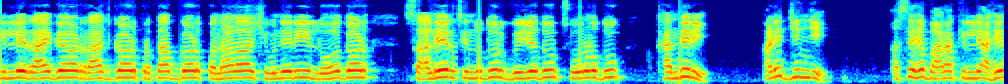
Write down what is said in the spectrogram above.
किल्ले रायगड राजगड प्रतापगड पन्हाळा शिवनेरी लोहगड सालेर सिंधुदुर्ग विजयदुर्ग सुवर्णदुर्ग खांदेरी आणि जिंजी असे हे बारा किल्ले आहेत.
